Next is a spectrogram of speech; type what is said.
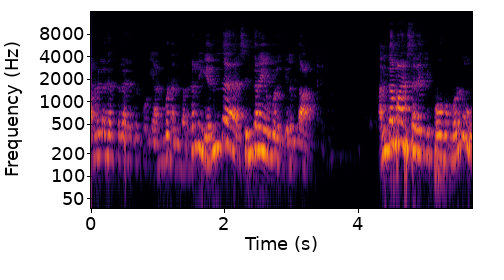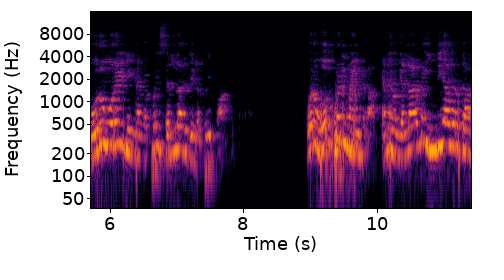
தமிழகத்துல இருக்கக்கூடிய அன்பு நண்பர்கள் நீங்க எந்த சிந்தனை உங்களுக்கு இருந்தால் அந்தமான் சிறைக்கு போகும்பொழுது ஒரு முறை நீங்க அங்க போய் செல்லார்ஜியில போய் பார்க்கணும். ஒரு ஓப்பன் மைண்டடா ஏன்னா இவங்க எல்லாருமே இந்தியாவிற்காக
